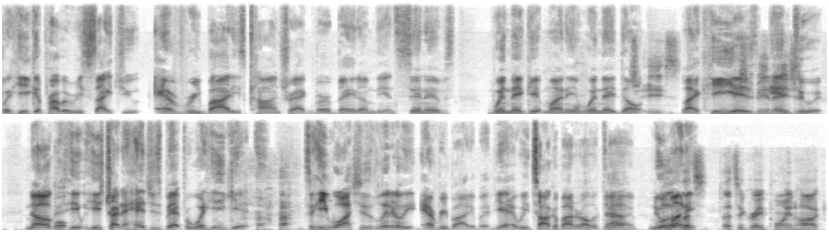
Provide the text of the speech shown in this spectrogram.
but he could probably recite you everybody's contract verbatim, the incentives, when they get money, when they don't. jeez. Like he, He is into agent. it. No, because he, he's trying to hedge his bet for what he gets. so he watches literally everybody. But yeah, we talk about it all the time. New Well, money. That's, that's a great point, Hawk.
